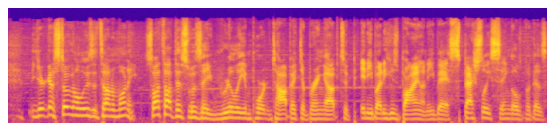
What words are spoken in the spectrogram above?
you're gonna still going to lose a ton of money. So I thought this was a really important topic to bring up to anybody who's buying on eBay, especially singles, because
